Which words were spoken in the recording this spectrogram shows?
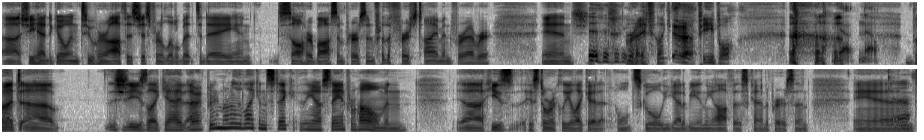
uh, she had to go into her office just for a little bit today, and saw her boss in person for the first time in forever. And she, right, like people. yeah, no. But uh, she's like, yeah, I- I've been really liking stick, you know, staying from home, and uh, he's historically like an old school, you got to be in the office kind of person. And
